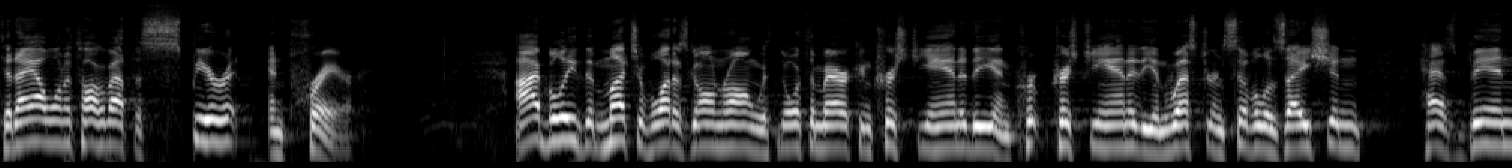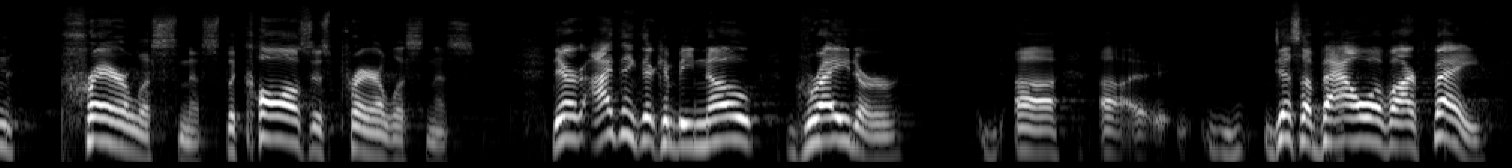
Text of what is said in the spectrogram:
Today, I want to talk about the Spirit and prayer. I believe that much of what has gone wrong with North American Christianity and Christianity and Western civilization has been prayerlessness. The cause is prayerlessness. There, I think there can be no greater uh, uh, disavow of our faith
